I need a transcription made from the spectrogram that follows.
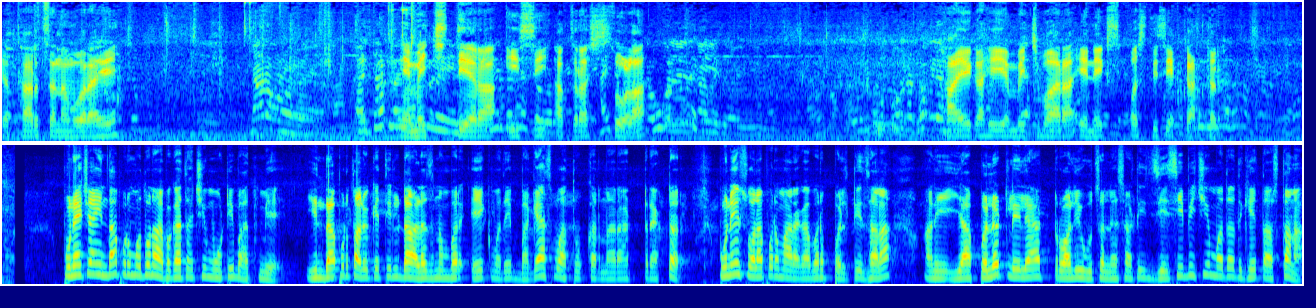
या थारचा नंबर आहे. एम एच तेरा ई सी अकरा सोळा. हा एक आहे एम एच बारा एन एक्स पस्तीस एकाहत्तर. पुण्याच्या इंदापूरमधून अपघाताची मोठी बातमी आहे. इंदापूर तालुक्यातील डाळज नंबर एकमध्ये बगॅस वाहतूक करणारा ट्रॅक्टर पुणे सोलापूर मार्गावर पलटी झाला आणि या पलटलेल्या ट्रॉली उचलण्यासाठी जे सी बीची मदत घेत असताना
